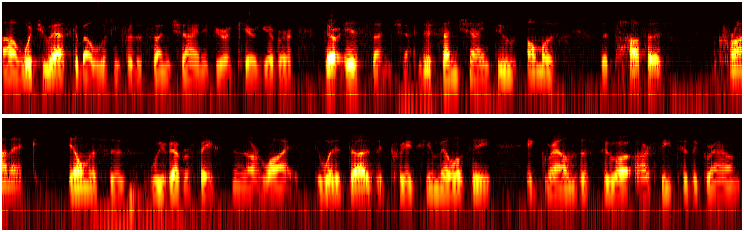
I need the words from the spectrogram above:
Uh, what you ask about looking for the sunshine if you're a caregiver, there is sunshine. There's sunshine through almost the toughest chronic illnesses we've ever faced in our life. What it does, it creates humility, it grounds us to our, our feet to the ground,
